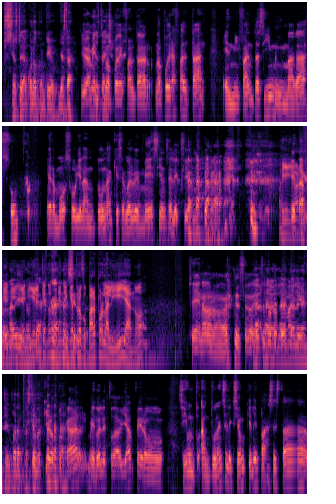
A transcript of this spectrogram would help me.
pues, yo estoy de acuerdo contigo, ya está. Y obviamente está no hecho. puede faltar, no podría faltar en mi fantasy mi magazo hermoso Uriel Antuna que se vuelve Messi en selección. Oye, y ahora y- y, el que no se tiene que preocupar por la liguilla, ¿no? sí, no, no. Eso, eso La- es la- otro tema que, lamentablemente para que Pastor. no quiero tocar, me duele todavía, pero sí, un- Antuna en selección, ¿qué le pasa? Está,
